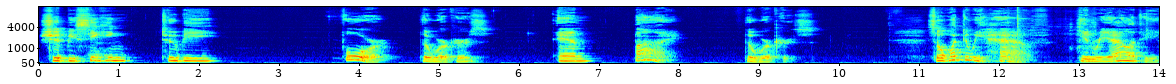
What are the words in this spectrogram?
should be seeking to be for the workers and by the workers. So, what do we have in reality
